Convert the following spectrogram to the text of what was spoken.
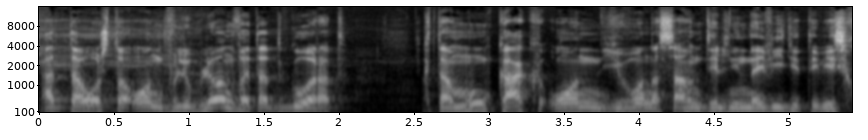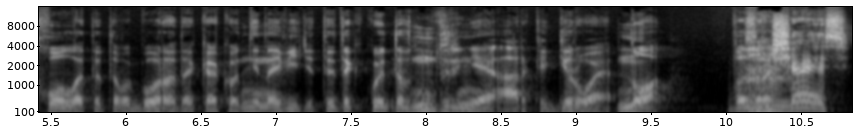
от того, что он влюблен в этот город, к тому, как он его на самом деле ненавидит, и весь холод этого города, как он ненавидит. Это какая-то внутренняя арка героя. Но, возвращаясь.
